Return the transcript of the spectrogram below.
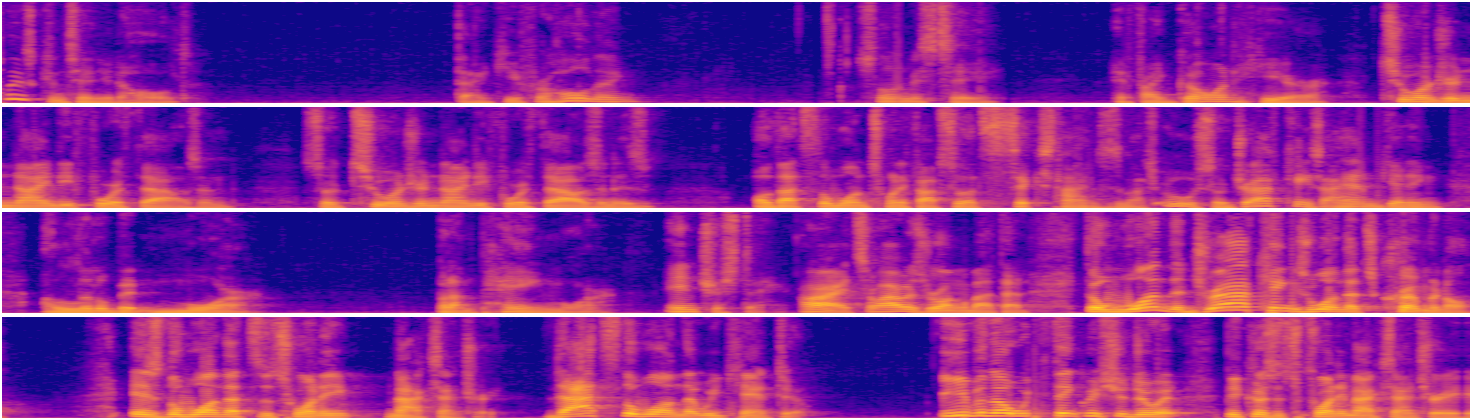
Please continue to hold. Thank you for holding. So let me see. If I go in here, 294,000. So 294,000 is, oh, that's the 125. So that's six times as much. Oh, so DraftKings, I am getting a little bit more, but I'm paying more. Interesting. All right, so I was wrong about that. The one, the DraftKings one that's criminal is the one that's the 20 max entry. That's the one that we can't do. Even though we think we should do it because it's 20 max entry,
